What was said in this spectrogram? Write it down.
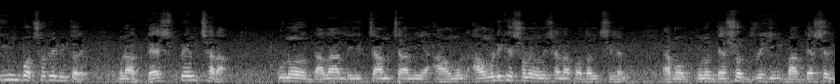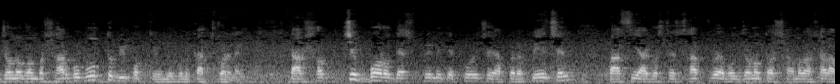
তিন বছরের ভিতরে ওনার দেশপ্রেম ছাড়া কোনো দালালি, চামচামি আওয়ামী আওয়ামী লীগের সময় উনি সেনাপ্রধান ছিলেন এবং কোনো দেশদ্রোহী বা দেশের জনগণ বা সার্বভৌমত্ব বিপক্ষে উনি কোনো কাজ করে নাই। তার সবচেয়ে বড় দেশপ্রেমিকের পরিচয় আপনারা পেয়েছেন। পাঁচই আগস্টের ছাত্র এবং জনতা আমরা সারা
